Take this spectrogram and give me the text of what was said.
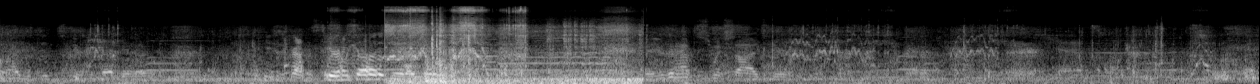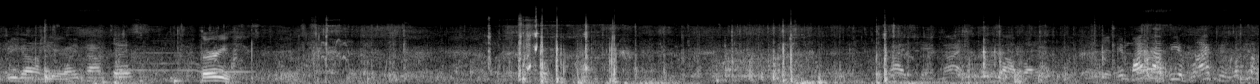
I just did the stupid back there. You just grab the steering cuz. Yeah, you're gonna have to switch sides here. What do you got on the 20 pound test? 30. Nice, Gabe. Nice. Good job, buddy. It be a blackfin. Look how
